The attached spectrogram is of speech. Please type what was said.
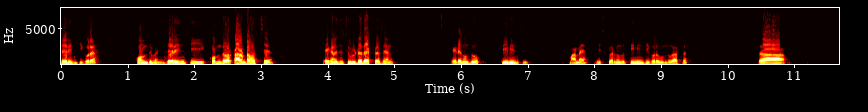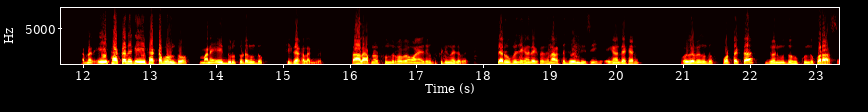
দেড় ইঞ্চি করে কম দেবেন। দেড় ইঞ্চি কম দেওয়ার কারণটা হচ্ছে, এখানে যে চুরিটা দেখতেছেন, এটা কিন্তু তিন ইঞ্চি। মানে স্কোয়ার কিন্তু তিন ইঞ্চি করে কিন্তু আছে। তা আপনার এই ফাঁকটা থেকে এই ফাঁকটা পর্যন্ত মানে এই দূরত্বটা কিন্তু ঠিক রাখা লাগবে। তাহলে আপনার সুন্দরভাবে অনায়াসে কিন্তু ফিটিং হয়ে যাবে। এটার উপরে যেখানে দেখতেছেন আরেকটা জয়েন দিছি এখানে দেখেন ওইভাবে কিন্তু প্রত্যেকটা জয়েন কিন্তু হুক কিন্তু করা আছে।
